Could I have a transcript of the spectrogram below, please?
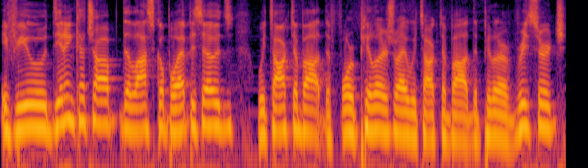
if you didn't catch up the last couple episodes, we talked about the four pillars, right? We talked about the pillar of research,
